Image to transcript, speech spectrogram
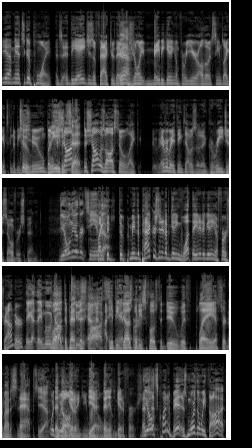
yeah, I mean that's a good point. It's, uh, the age is a factor there Yeah. you're only maybe getting him for a year, although it seems like it's going to be Two. two. But And he even Deshaun, said- Deshaun was also like everybody thinks that was an egregious overspend. the only other team Like that the, the, I mean, the Packers ended up getting what? They ended up getting a first rounder. they got they moved Well, up it depends two on- uh, spots if he does what he's supposed to do with play a certain amount of snaps. Yeah. Which then we all get think it. he Yeah, will. then he'll get it first. That's, The o- that's quite a bit. It's more than we thought.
